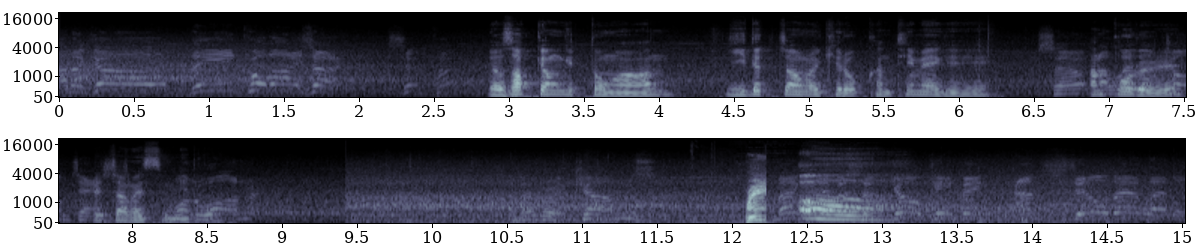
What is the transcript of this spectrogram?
And a goal, the equaliser. Superb. 6경기 동안 2득점을 기록한 팀에게 한 골을 level contest, 실점했습니다. 1-1. And over it comes. Oh. Magnificent goalkeeping and still their level.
